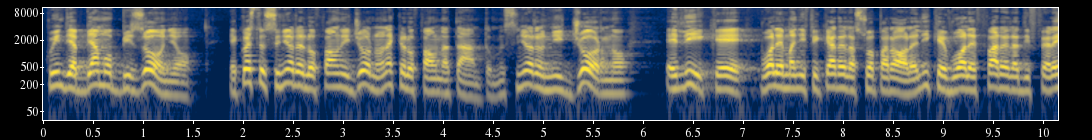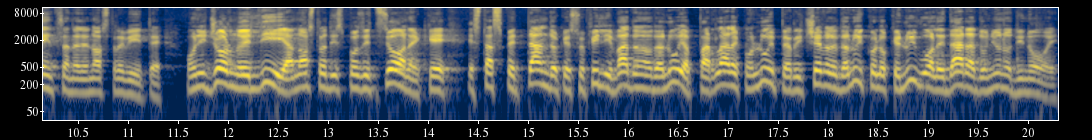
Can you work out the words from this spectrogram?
Quindi abbiamo bisogno, e questo il Signore lo fa ogni giorno, non è che lo fa una tantum, il Signore ogni giorno è lì che vuole magnificare la sua parola, è lì che vuole fare la differenza nelle nostre vite. Ogni giorno è lì a nostra disposizione che sta aspettando che i suoi figli vadano da lui a parlare con lui per ricevere da lui quello che lui vuole dare ad ognuno di noi.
